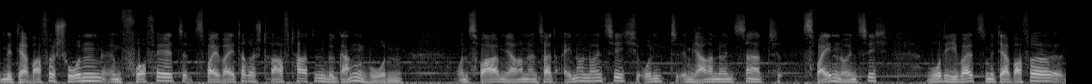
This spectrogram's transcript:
mit der Waffe schon im Vorfeld zwei weitere Straftaten begangen wurden. Und zwar im Jahre 1991 und im Jahre 1992 wurde jeweils mit der Waffe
